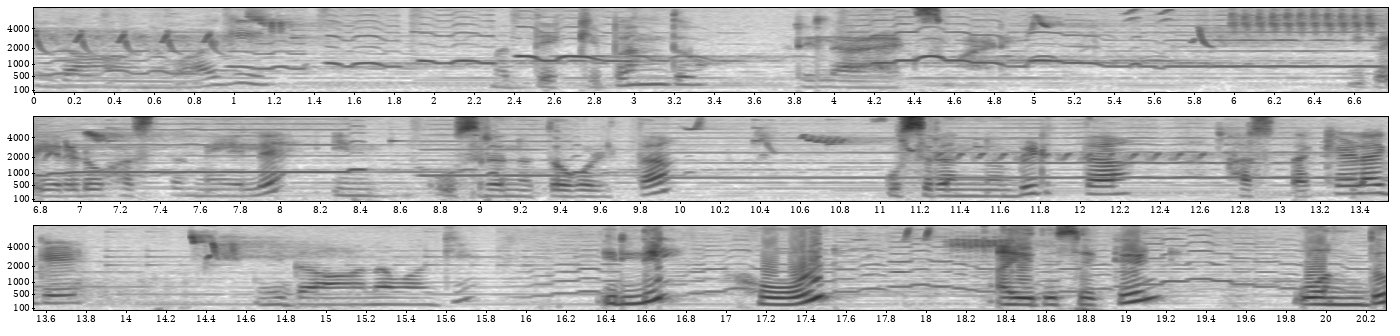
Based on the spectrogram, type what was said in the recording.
ನಿಧಾನವಾಗಿ ಮಧ್ಯಕ್ಕೆ ಬಂದು ರಿಲ್ಯಾಕ್ಸ್ ಮಾಡಿ. ಈಗ ಎರಡು ಹಸ್ತ ಮೇಲೆ ಇನ್ ಉಸಿರನ್ನು ತಗೊಳ್ತಾ, ಉಸಿರನ್ನು ಬಿಡ್ತಾ, ಹಸ್ತ ಕೆಳಗೆ ನಿಧಾನವಾಗಿ ಇಲ್ಲಿ ಹೋಲ್ಡ್ ಐದು ಸೆಕೆಂಡ್ ಒಂದು,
